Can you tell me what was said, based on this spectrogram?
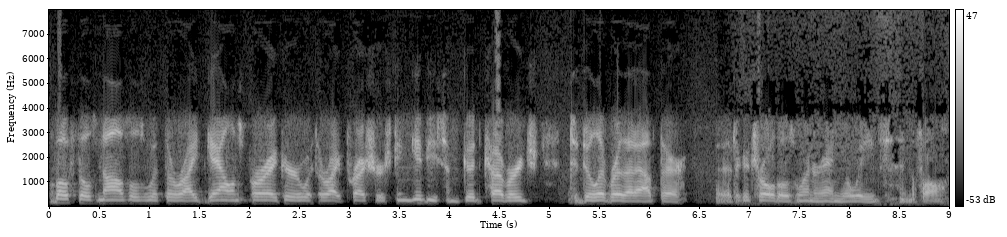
both those nozzles with the right gallons per acre, with the right pressures, can give you some good coverage to deliver that out there uh, to control those winter annual weeds in the fall.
